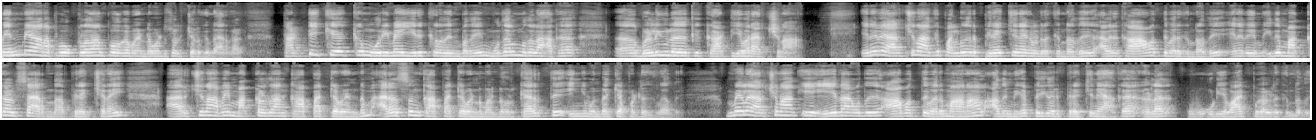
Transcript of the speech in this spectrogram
மென்மையான போக்கில் தான் போக வேண்டும் என்று சொல்லி சொல்கிறார்கள் தட்டி கேட்கும் உரிமை இருக்கிறது என்பதை முதல் முதலாக வெளியுலகுக்கு காட்டியவர் அர்ச்சனா. எனவே அர்ச்சனாவுக்கு பல்வேறு பிரச்சனைகள் இருக்கின்றது அவருக்கு ஆபத்து வருகின்றது. எனவே இது மக்கள் சார்ந்த பிரச்சனை. அர்ச்சனாவை மக்கள் தான் காப்பாற்ற வேண்டும் அரசும் காப்பாற்ற வேண்டும் என்ற ஒரு கருத்து இங்கு முன்வைக்கப்பட்டிருக்கிறது. உண்மையில் அர்ச்சனாக்கு ஏதாவது ஆபத்து வருமானால் அது மிகப்பெரிய ஒரு பிரச்சனையாக எழக்கூடிய வாய்ப்புகள் இருக்கின்றது.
